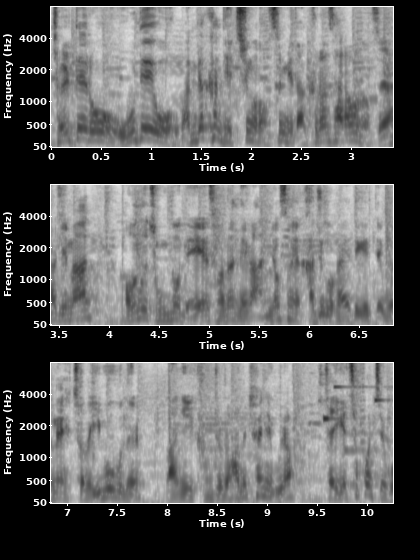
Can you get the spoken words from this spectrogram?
절대로 5대5 완벽한 대칭은 없습니다. 그런 사람은 없어요. 하지만 어느 정도 내에서는 내가 안정성을 가지고 가야 되기 때문에 저는 이 부분을 많이 강조를 하는 편이고요. 자, 이게 첫 번째고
